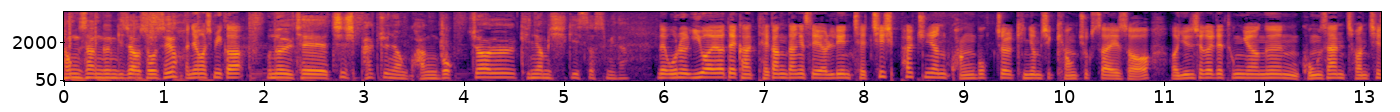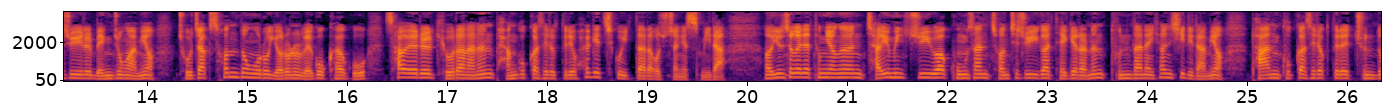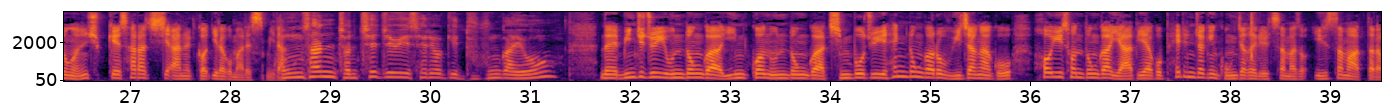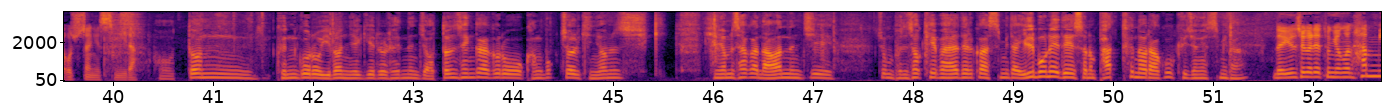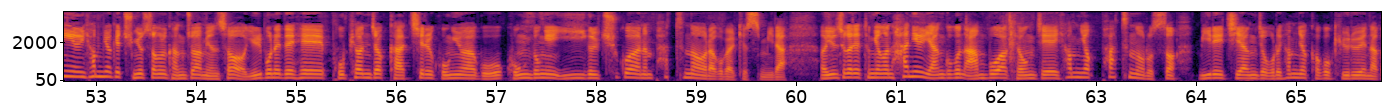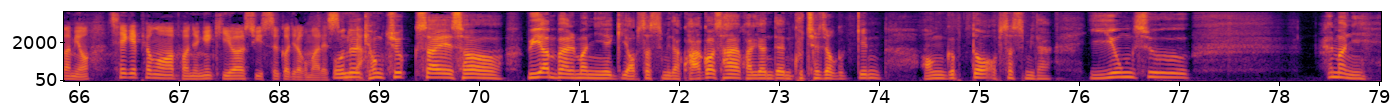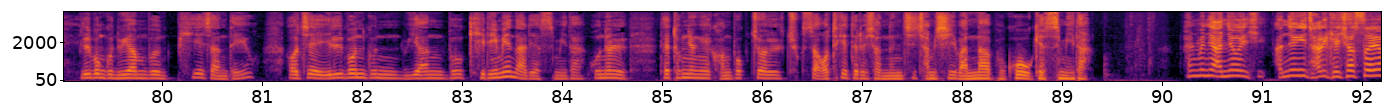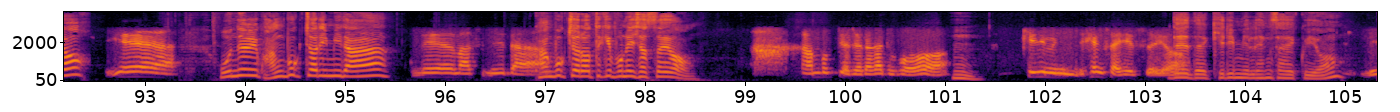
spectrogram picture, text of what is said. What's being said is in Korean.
정상근 기자 어서 오세요. 안녕하십니까. 오늘 제 78주년 광복절 기념식이 있었습니다. 네, 오늘 이화여대 대강당에서 열린 제78주년 광복절 기념식 경축사에서 어, 윤석열 대통령은 공산 전체주의를 맹종하며 조작 선동으로 여론을 왜곡하고 사회를 교란하는 반국가 세력들이 활개치고 있다라고 주장했습니다. 어, 윤석열 대통령은 자유민주주의와 공산 전체주의가 대결하는 분단의 현실이라며 반국가 세력들의 준동은 쉽게 사라지지 않을 것이라고 말했습니다. 공산 전체주의 세력이 누군가요? 네, 민주주의 운동가, 인권 운동가, 진보주의 행동가로 위장하고 허위 선동과 야비하고 폐륜적인 공작을 일삼아서 일삼아왔다라고 주장했습니다. 어떤 근거로 이런 얘기를 했는지 어떤 생각으로 광복절 기념식 기념사가 나왔는지 좀 분석해 봐야 될 것 같습니다. 일본에 대해서는 파트너라고 규정했습니다. 네, 윤석열 대통령은 한미일 협력의 중요성을 강조하면서 일본에 대해 보편적 가치를 공유하고 공동의 이익을 추구하는 파트너라고 밝혔습니다. 어, 윤석열 대통령은 한일 양국은 안보와 경제의 협력 파트너로서 미래지향적으로 협력하고 교류해 나가며 세계 평화와 번영에 기여할 수 있을 것이라고 말했습니다. 오늘 경축사에서 위안부 할머니 얘기 없었습니다. 과거사 관련된 구체적인 언급도 없었습니다. 이용수 할머니 일본군 위안부 피해자인데요. 어제 일본군 위안부 기림의 날이었습니다. 오늘 대통령의 광복절 축사 어떻게 들으셨는지 잠시 만나보고 오겠습니다. 할머니 안녕히 안녕히 잘 계셨어요? 예. 오늘 광복절입니다. 네, 맞습니다. 광복절 어떻게 보내셨어요? 광복절이라 가지고 음. 기념 행사했어요. 네 네 기림일 행사했고요. 네.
